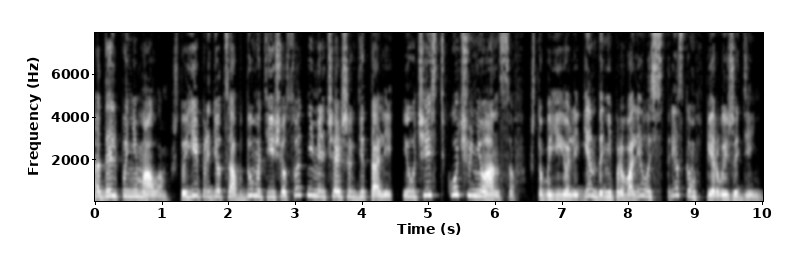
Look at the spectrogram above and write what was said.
Адель понимала, что ей придется обдумать еще сотни мельчайших деталей и учесть кучу нюансов, чтобы ее легенда не провалилась с треском в первый же день.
